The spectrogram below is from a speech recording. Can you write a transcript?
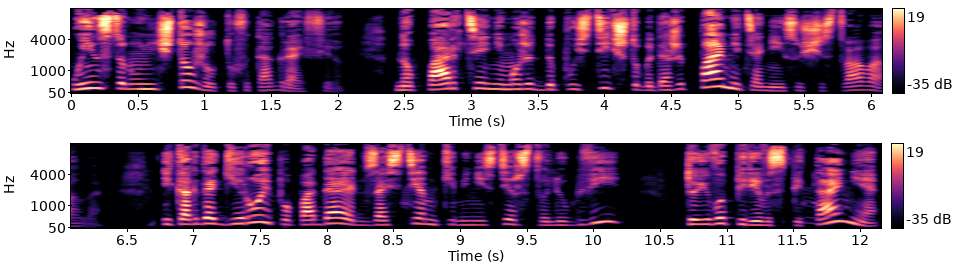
Уинстон уничтожил ту фотографию, но партия не может допустить, чтобы даже память о ней существовала. И когда герой попадает в застенки Министерства любви, то его перевоспитание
